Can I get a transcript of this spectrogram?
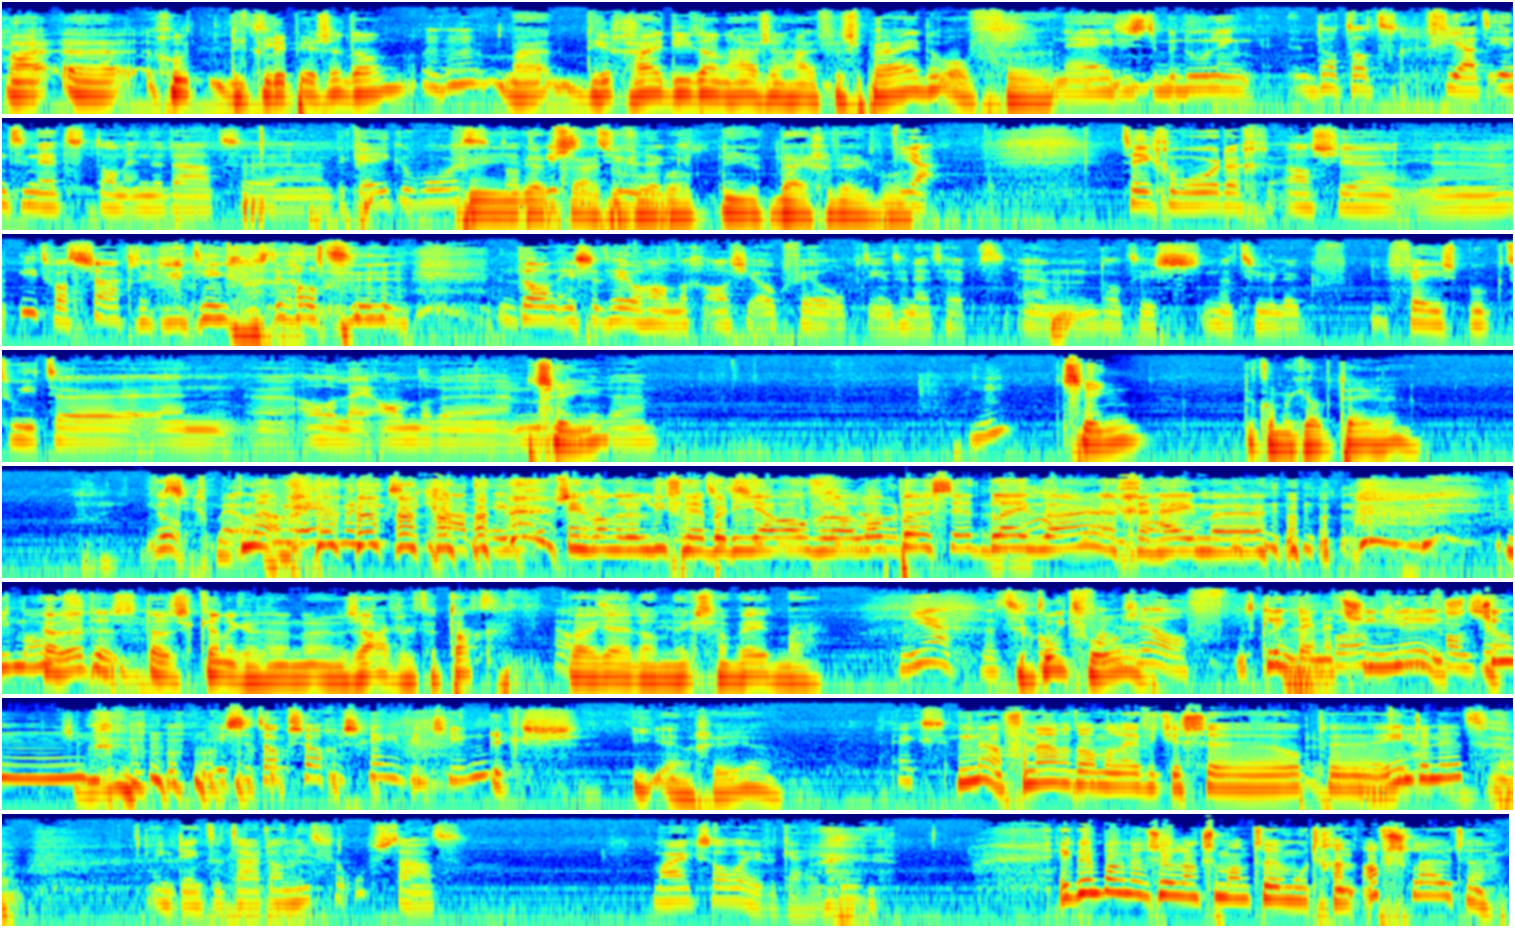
Maar eh, goed, die clip is er dan. Mhm. Maar die, ga je die dan huis aan huis verspreiden? Of, eh, Nee, het is de bedoeling dat dat via het internet dan inderdaad eh, bekeken wordt. via dat website is natuurlijk bijvoorbeeld, die bijgewerkt wordt? Ja. Tegenwoordig, als je iets wat zakelijk bent ingesteld, dan is het heel handig als je ook veel op het internet hebt. En dat is natuurlijk Facebook, Twitter en allerlei andere Zing. manieren. Hm? Zing, daar kom ik je ook tegen. Dat zegt mij ook Nou. helemaal niks. Ik ga het even opschrijven. Een of andere liefhebber die jou overal nodig. op eh, zet, blijkbaar. Ja, Een geheime iemand. Ja, dat is, dat is kennelijk een, een zakelijke tak. Oh. Waar jij dan niks van weet. Maar Ja, dat Je groeit komt voor. vanzelf. Het klinkt bijna Chinees. Ching. Is het ook zo geschreven, Ching? X-I-N-G, ja. Ex- Nou, vanavond allemaal eventjes eh, op eh, internet. ja. Ik denk dat daar dan niet veel op staat. Maar ik zal even kijken. Ik ben bang dat we zo langzamerhand eh, moeten gaan afsluiten.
